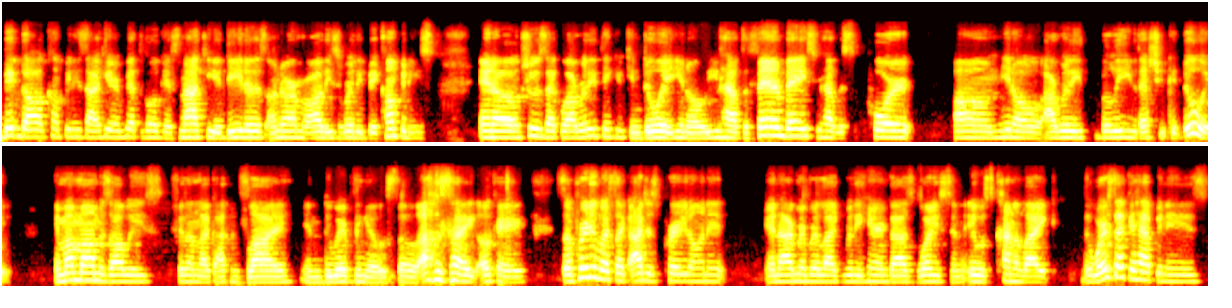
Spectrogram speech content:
big dog companies out here. We have to go against Nike, Adidas, Under Armour, all these really big companies." And uh, she was like, "Well, I really think you can do it. You know, you have the fan base, you have the support. Um, you know, I really believe that you could do it." And my mom is always feeling like I can fly and do everything else. So I was like, okay. So pretty much like I just prayed on it. And I remember like really hearing God's voice. And it was kind of like the worst that could happen is,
